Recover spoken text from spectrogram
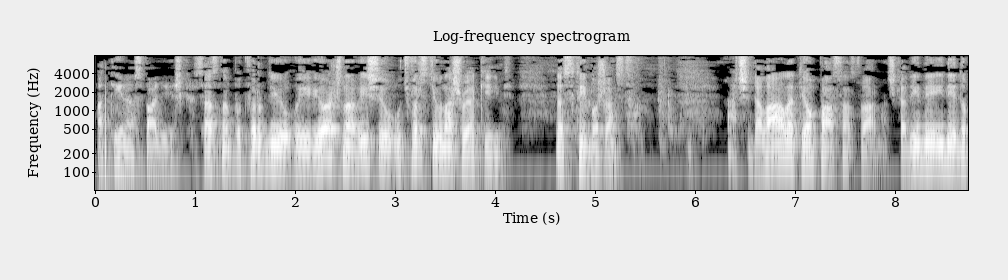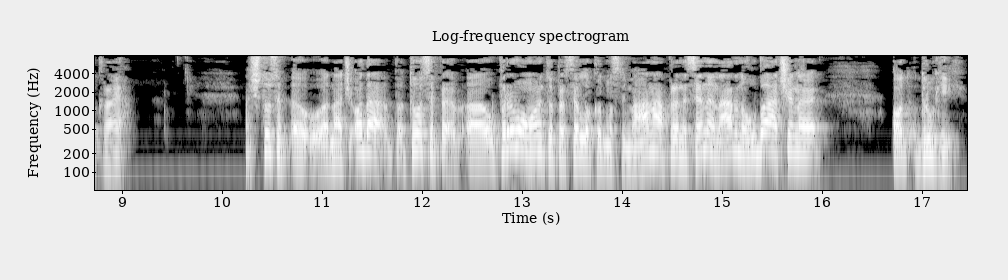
a ti nas spaljuješ. Sad sam potvrdio i još na više učvrstio u našoj akidi, da si ti božanstvo. Znači, dalalet je opasna stvar. Znači, kad ide, ide do kraja. Znači, to se, znači, onda, to se u prvom momentu preselilo kod muslimana, a preneseno je naravno ubačeno je od drugih.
